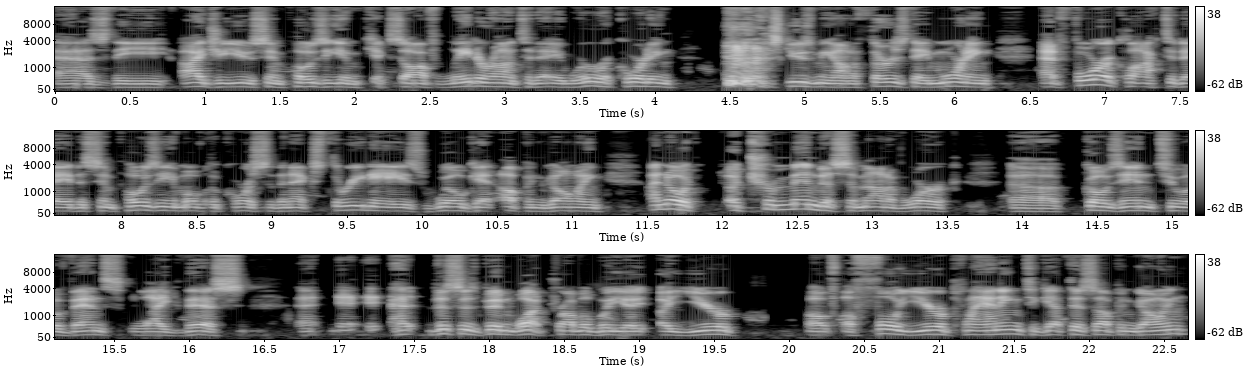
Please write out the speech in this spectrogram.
as the IGU symposium kicks off later on today. We're recording. excuse me, on a Thursday morning at four o'clock today. The symposium over the course of the next three days will get up and going. I know a, a tremendous amount of work uh, goes into events like this. It, it, it, this has been what probably a, a year of a full year planning to get this up and going?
